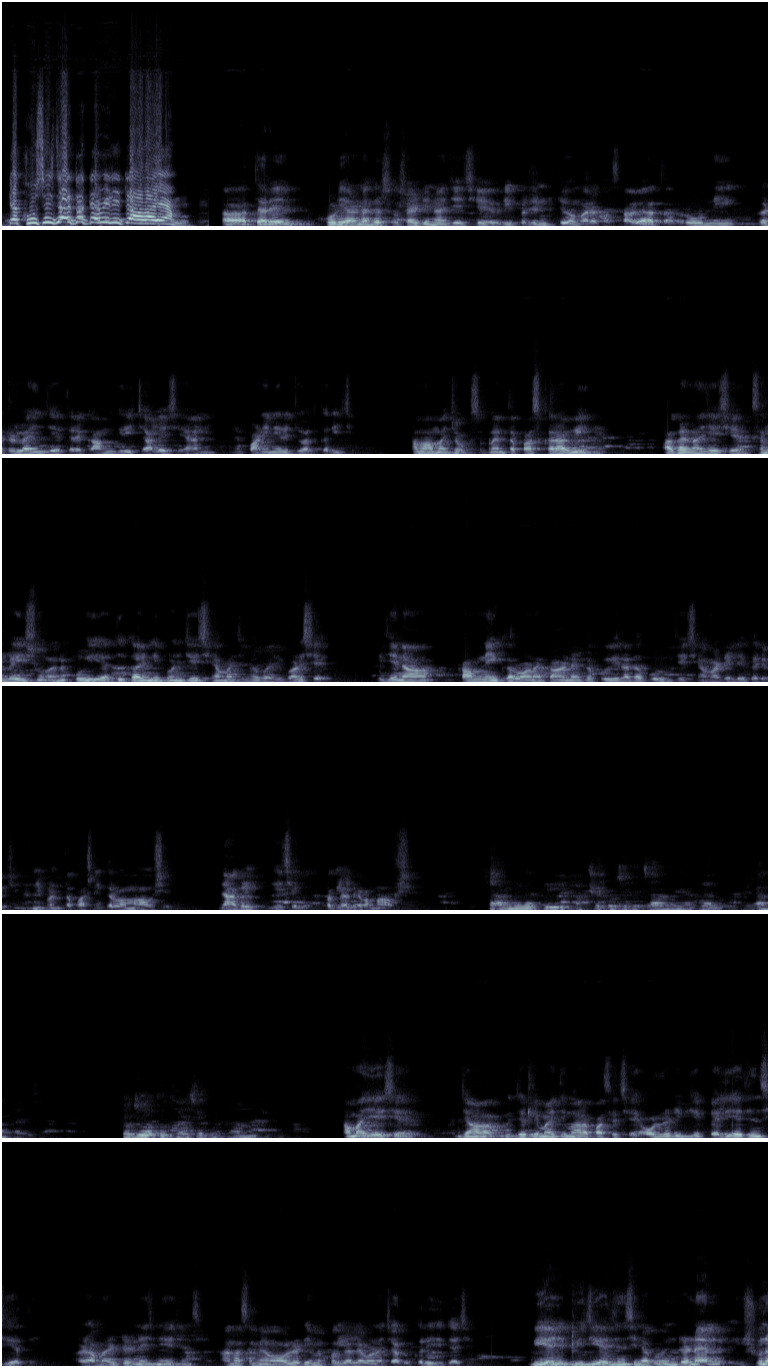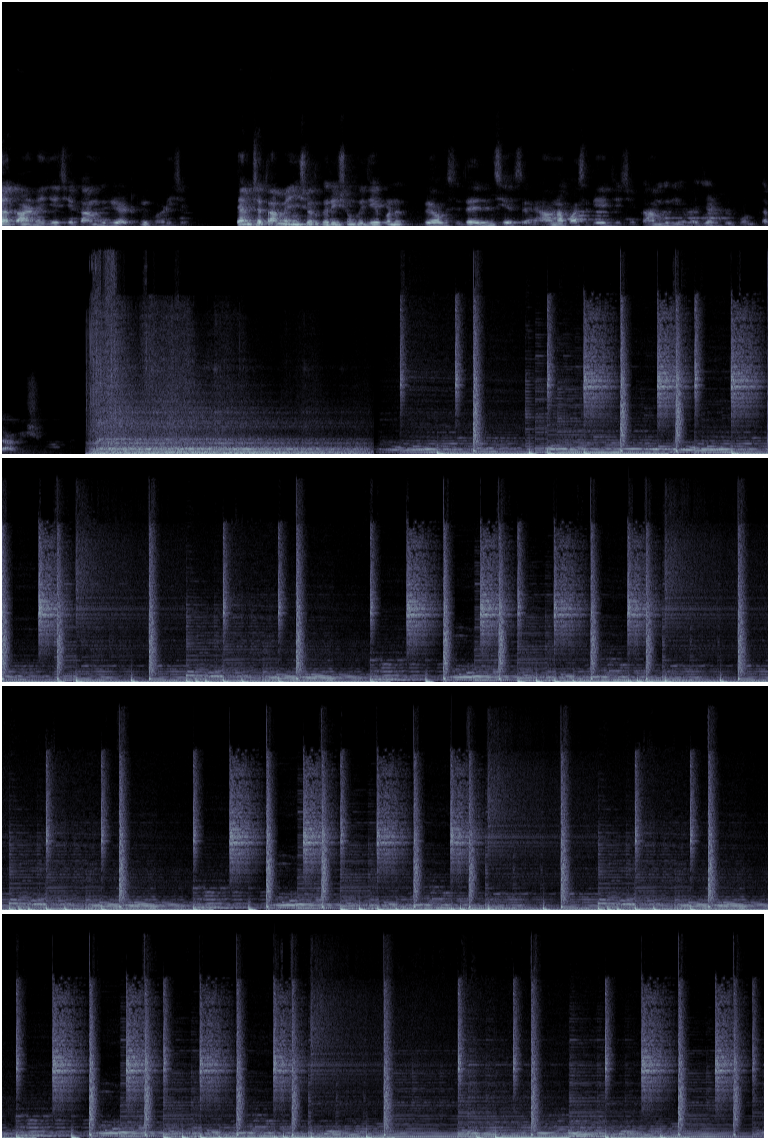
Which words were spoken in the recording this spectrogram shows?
કે ખુશી જાય તો કેવી રીતે આવે એમ? અત્યારે ખોડિયારનગર સોસાયટીના જે છે રિપ્રેઝેન્ટેટિવ અમારા પાસે આવ્યા હતા. રોડની ગટર લાઈન જે અત્યારે કામગીરી ચાલે છે આની પાણીની રજૂઆત કરી છે. આમાં અમે ચોક્કસપણે તપાસ કરાવીને આગળના જે છે એક્શન લઈશું અને કોઈ અધિકારીની પણ જે છે આમાં જિમ્મેવારી બનશે જેના કામ નહીં કરવાના કારણે કે કોઈ ઇરાદાપૂર્વક જે છે આમાં ડિલે કર્યો છે એની પણ તપાસણી કરવામાં આવશે અને આગળ જે છે પગલાં લેવામાં આવશે. ચાર મહિનાથી આક્ષેપો છે કે ચાર મહિનાથી આ લોકો હેરાન થાય છે. રજૂઆતો થાય છે પણ કામ નથી આમાં જે છે જ્યાં જેટલી માહિતી મારા પાસે છે ઓલરેડી જે પહેલી એજન્સી હતી અમારી ડ્રેનેજની એજન્સી આના સમયમાં ઓલરેડી અમે પગલાં લેવાના ચાલુ કરી દીધા છે. બીજી એજન્સીના કોઈ ઇન્ટરનલ ઇશ્યુના કારણે જે છે કામગીરી અટકી પડી છે. તેમ છતાં અમે ઇન્શ્યોર કરીશું કે જે પણ વ્યવસ્થિત એજન્સી હશે, આના પાસેથી જે છે કામગીરી હવે ઝડપી પૂર્ણ કરાવીશું.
